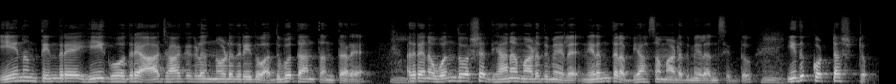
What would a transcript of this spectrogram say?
ಏನನ್ನು ತಿಂದರೆ ಹೀಗೆ ಹೋದರೆ ಆ ಜಾಗಗಳನ್ನು ನೋಡಿದ್ರೆ ಇದು ಅದ್ಭುತ ಅಂತಂತಾರೆ ಆದರೆ ಆದ್ರೆ ನಾವು ಒಂದು ವರ್ಷ ಧ್ಯಾನ ಮಾಡಿದ ಮೇಲೆ ನಿರಂತರ ಅಭ್ಯಾಸ ಮಾಡಿದ ಮೇಲೆ ಅನಿಸಿದ್ದು ಇದು ಕೊಟ್ಟಷ್ಟು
